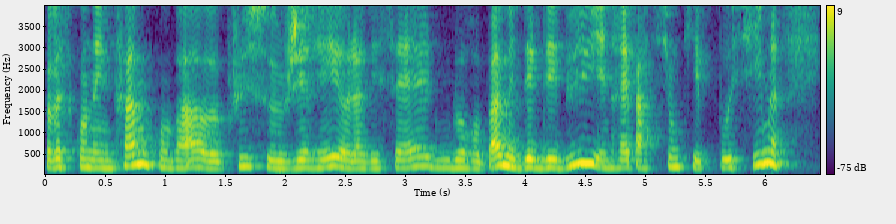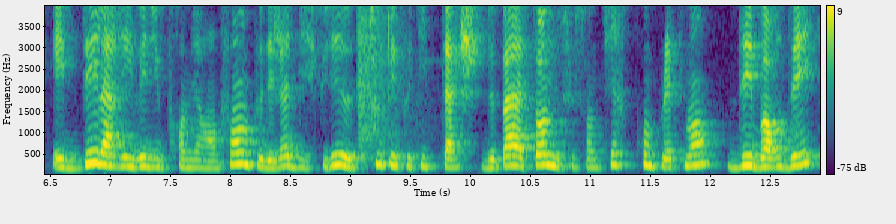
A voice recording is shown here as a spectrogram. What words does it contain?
pas parce qu'on est une femme qu'on va euh, plus gérer la vaisselle ou le repas, mais dès le début, il y a une répartition qui est possible. Et dès l'arrivée du premier enfant, on peut déjà discuter de toutes les petites tâches, de pas attendre de se sentir complètement débordé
